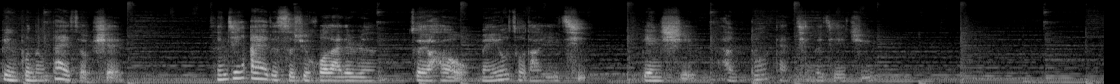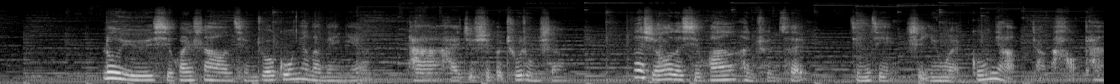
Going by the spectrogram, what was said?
并不能带走谁。曾经爱得死去活来的人，最后没有走到一起，便是很多感情的结局。陆羽喜欢上前桌姑娘的那年，他还只是个初中生。那时候的喜欢很纯粹，仅仅是因为姑娘长得好看。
